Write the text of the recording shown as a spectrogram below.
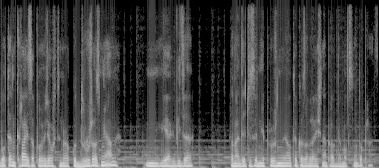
bo ten kraj zapowiedział w tym roku dużo zmian. Jak widzę, Kanadyjczycy nie próżnują, tylko zabrali się naprawdę mocno do pracy.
